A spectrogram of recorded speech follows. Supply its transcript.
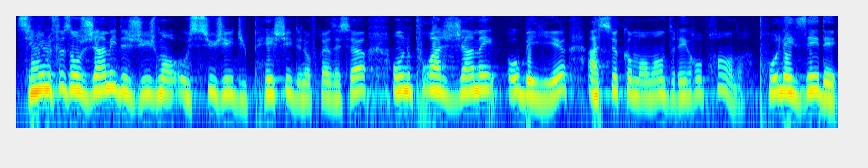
Si nous ne faisons jamais de jugement au sujet du péché de nos frères et sœurs, on ne pourra jamais obéir à ce commandement de les reprendre, pour les aider,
